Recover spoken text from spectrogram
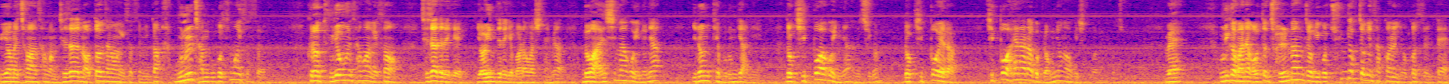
위험에 처한 상황. 제자들은 어떤 상황이 있었습니까? 문을 잠그고 숨어 있었어요. 그런 두려운 상황에서 제자들에게, 여인들에게 뭐라고 하시냐면, 너 안심하고 있느냐? 이렇게 물은 게 아니에요. 너 기뻐하고 있냐? 너 지금? 너 기뻐해라. 기뻐해라라고 명령하고 계신 거라는 거죠. 왜? 우리가 만약 어떤 절망적이고 충격적인 사건을 겪었을 때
